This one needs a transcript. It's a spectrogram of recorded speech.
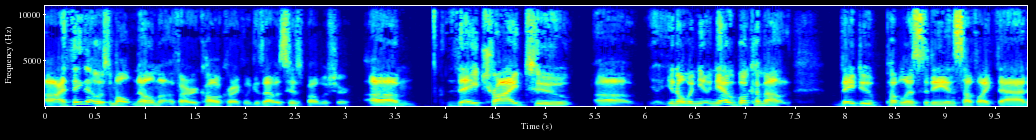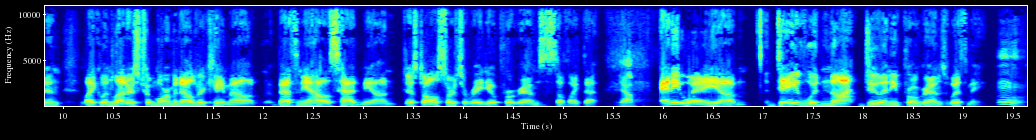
uh, I think that was Multnomah, if I recall correctly, because that was his publisher. Um, they tried to uh, you know, when you, when you have a book come out, they do publicity and stuff like that. And like when Letters to a Mormon Elder came out, Bethany House had me on just all sorts of radio programs and stuff like that. Yeah. Anyway, um, Dave would not do any programs with me. Mm.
